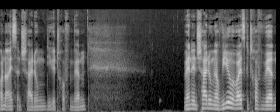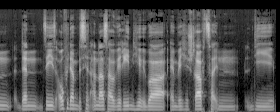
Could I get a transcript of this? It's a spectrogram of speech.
On-Ice-Entscheidungen, die getroffen werden, wenn Entscheidungen nach Videobeweis getroffen werden, dann sehe ich es auch wieder ein bisschen anders, aber wir reden hier über irgendwelche Strafzeiten, die,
